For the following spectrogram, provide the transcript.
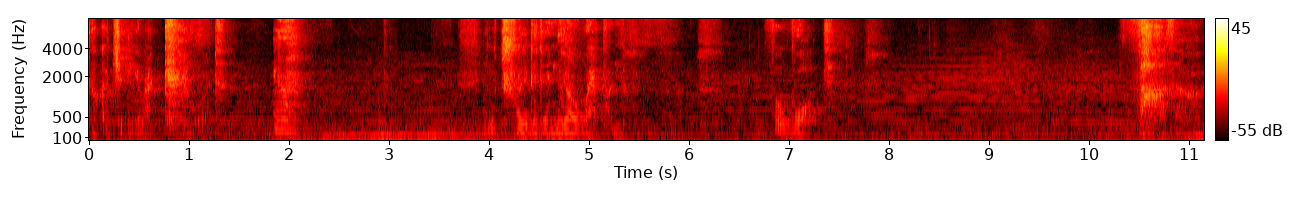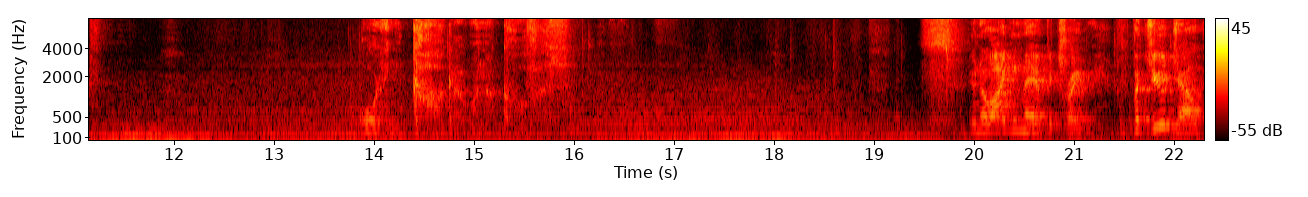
Look at you, you're a coward. You traded in your weapon. For what? Fatherhood. All in cargo on the Corvus. You know, Iden may have betrayed me, but you tell,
